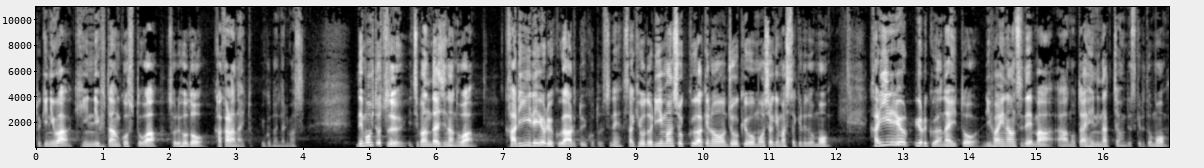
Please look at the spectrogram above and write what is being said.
時には金利負担コストはそれほどかからないということになります。でもう一つ一番大事なのは借り入れ余力があるということですね。先ほどリーマンショック明けの状況を申し上げましたけれども借り入れ余力がないとリファイナンスで、まあ、あの大変になっちゃうんですけれども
